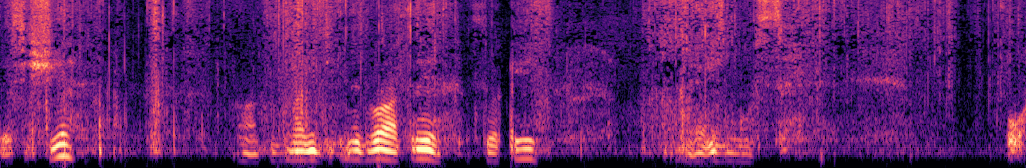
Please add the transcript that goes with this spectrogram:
Десь іще. А, тут навіть не два, а три такий. Я візьму ось цей. О.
